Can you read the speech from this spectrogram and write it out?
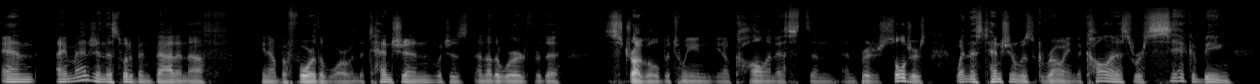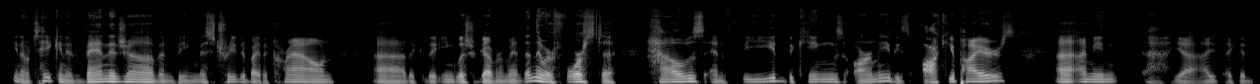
And I imagine this would have been bad enough, you know, before the war when the tension, which is another word for the struggle between, you know, colonists and, and British soldiers, when this tension was growing, the colonists were sick of being, you know, taken advantage of and being mistreated by the crown, uh, the, the English government. Then they were forced to house and feed the king's army, these occupiers. Uh, I mean, yeah, I, I could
